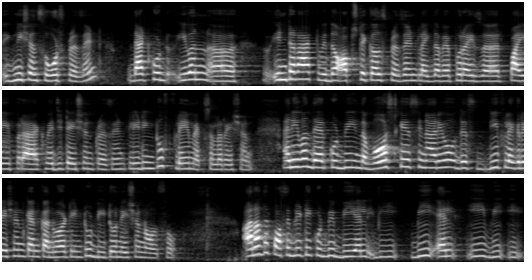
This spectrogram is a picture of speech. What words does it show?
ignition source present that could even uh, interact with the obstacles present like the vaporizer, pipe, rack, vegetation present leading to flame acceleration. And even there could be in the worst case scenario this deflagration can convert into detonation also. Another possibility could be BLEVE, BLEVE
